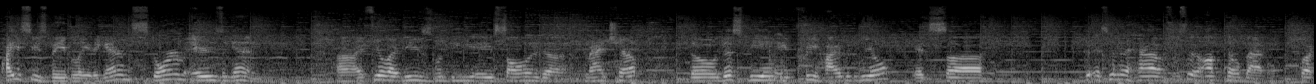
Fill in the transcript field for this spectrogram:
Pisces Beyblade again, Storm Ares again. Uh, I feel like these would be a solid uh, matchup, though this being a pre-hybrid wheel, it's uh, it's gonna have it's an uphill battle, but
